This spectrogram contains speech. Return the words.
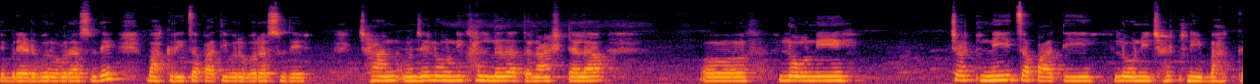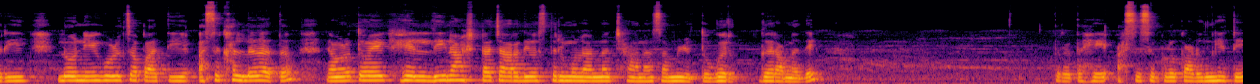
ते ब्रेडबरोबर असू दे भाकरी चपातीबरोबर असू दे. छान म्हणजे लोणी खाल्लं जातं. नाश्त्याला लोणी चटणी चपाती लोणी चटणी भाकरी लोणी गुळ चपाती असं खाल्लं जातं. त्यामुळे तो एक हेल्दी नाश्ता चार दिवस तरी मुलांना छान असा मिळतो घर घरामध्ये. तर आता हे असं सगळं काढून घेते.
